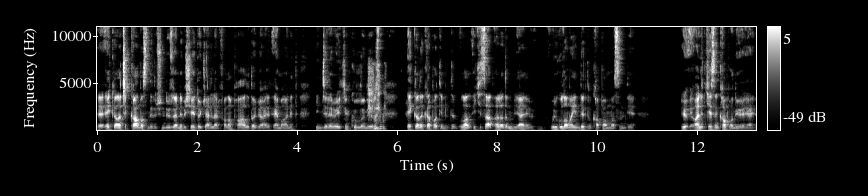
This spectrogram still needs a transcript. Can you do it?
E, ekran açık kalmasın dedim. Şimdi üzerine bir şey dökerler falan. Pahalı da bir alet. Emanet. inceleme için kullanıyoruz. Ekranı kapatayım dedim. Ulan 2 saat aradım yani uygulama indirdim kapanmasın diye. Yo- Alet kesin kapanıyor yani.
